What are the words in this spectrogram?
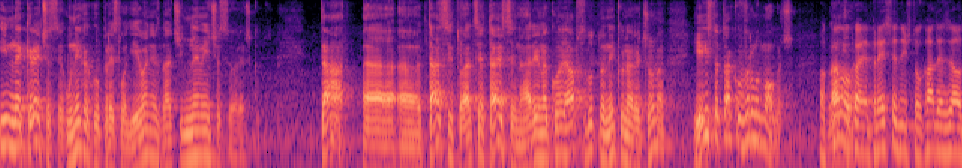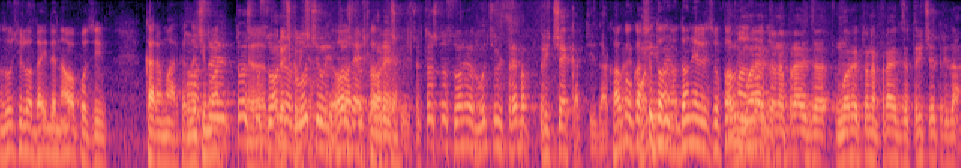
i ne kreće se u nikakvo preslagivanje, znači ne miče se Orešković. Ta, e, e, ta situacija, taj scenarij na koji apsolutno niko ne računa je isto tako vrlo moguć. Pa kako dakle, kad je predsjedništvo HDZ odlučilo da ide na opoziv Karamarka. To, znači, što, to što su oni odlučili, to što, to što su oni odlučili treba pričekati. Dakle, Kako ga su donijeli su formalno moraju to napraviti za, moraju to napraviti za 3-4 dana.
